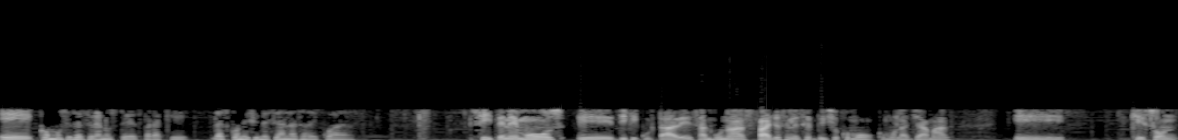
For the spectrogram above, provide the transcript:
Eh, ¿Cómo se asesoran ustedes para que las condiciones sean las adecuadas? Sí, tenemos eh, dificultades, algunas fallas en el servicio, como, como las llamas, eh, que son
